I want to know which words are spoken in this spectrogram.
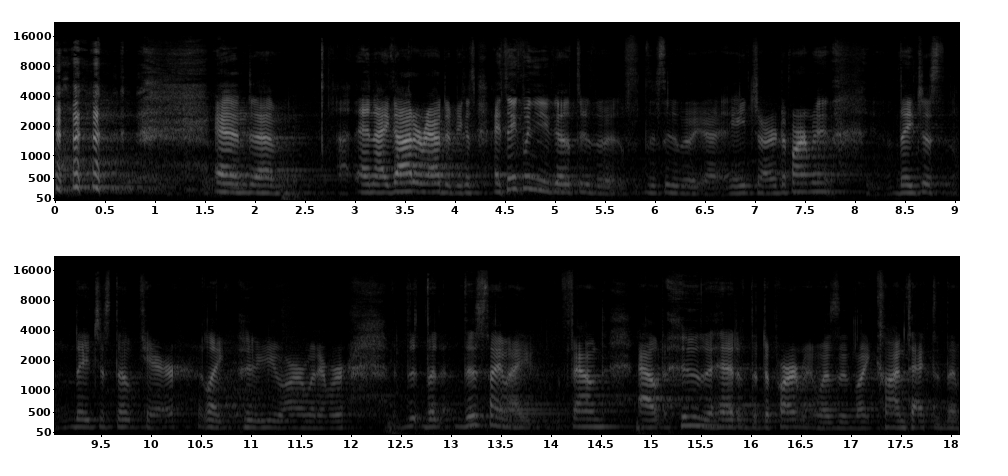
and um, and I got around it because I think when you go through the through the uh, HR department, they just they just don't care like who you are or whatever. But this time I found out who the head of the department was and like contacted them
